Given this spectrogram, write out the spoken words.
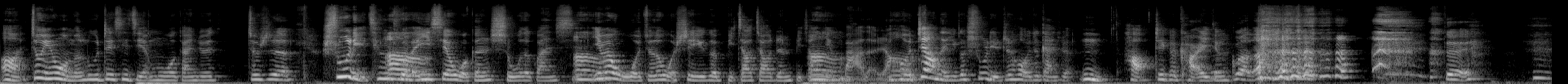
嗯，就因为我们录这期节目，我感觉就是梳理清楚了一些我跟食物的关系，嗯因为我觉得我是一个比较较真、比较拧巴的，然后嗯这样的一个梳理之后，我就感觉，嗯，好，这个坎儿已经过了，对。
